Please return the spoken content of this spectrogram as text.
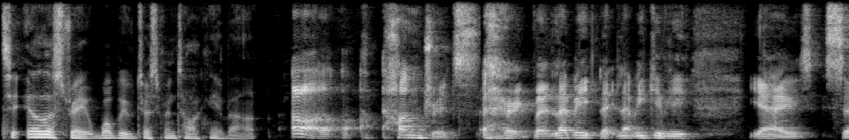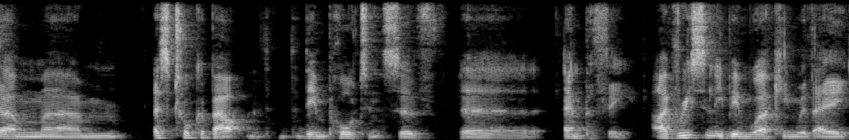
to illustrate what we've just been talking about? Oh, hundreds, Eric. But let me let, let me give you, you know, some um, let's talk about the importance of uh, empathy. I've recently been working with a,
